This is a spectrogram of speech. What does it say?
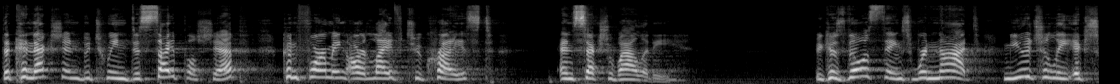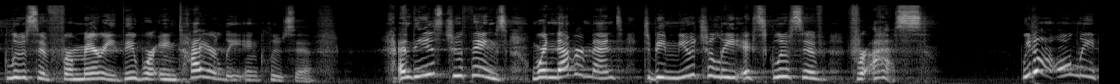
the connection between discipleship, conforming our life to Christ, and sexuality. Because those things were not mutually exclusive for Mary, they were entirely inclusive. And these two things were never meant to be mutually exclusive for us. We don't only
